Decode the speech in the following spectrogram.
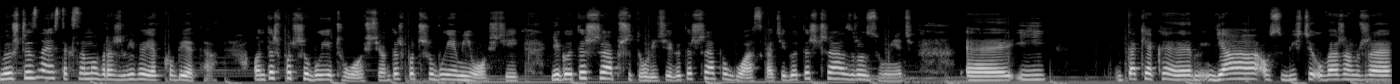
mężczyzna jest tak samo wrażliwy jak kobieta. On też potrzebuje czułości, on też potrzebuje miłości, jego też trzeba przytulić, jego też trzeba pogłaskać, jego też trzeba zrozumieć. E, I tak jak ja osobiście uważam, że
